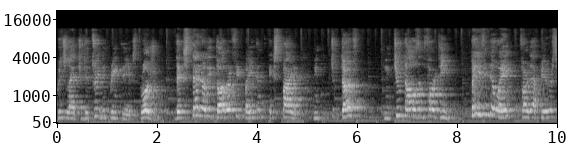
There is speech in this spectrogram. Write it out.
which led to the 3D printing explosion, the stereolithography patent expired in, in 2014, paving the way for the appearance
